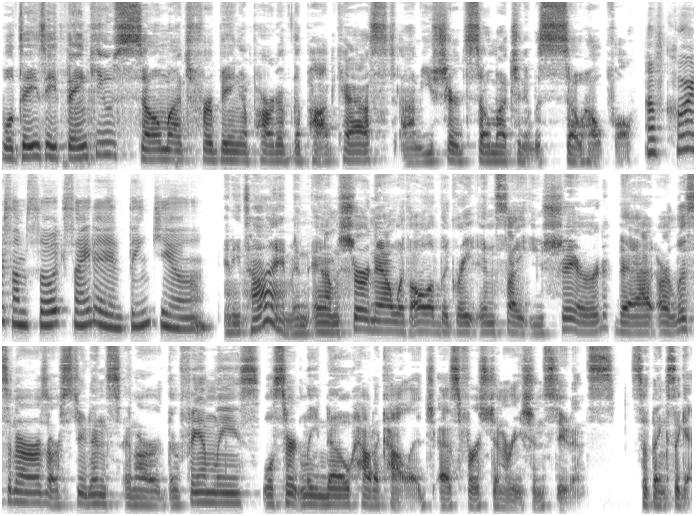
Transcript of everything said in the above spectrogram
Well, Daisy, thank you so much for being a part of the podcast. Um, you shared so much and it was so helpful. Of course. I'm so excited. Thank you. Anytime. And, and I'm sure now with all of the great insight you shared that our listeners, our students, and our their families will certainly know how to college as first generation students. So thanks again.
